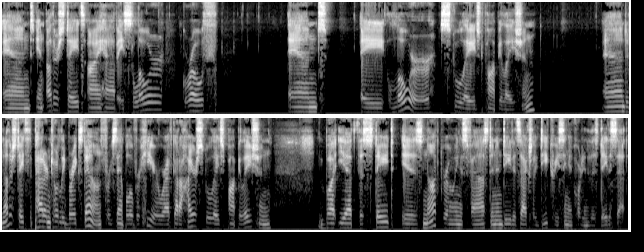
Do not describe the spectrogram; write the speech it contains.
And in other states, I have a slower growth and a lower school aged population. And in other states, the pattern totally breaks down. For example, over here, where I've got a higher school aged population but yet the state is not growing as fast, and indeed it's actually decreasing according to this data set.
